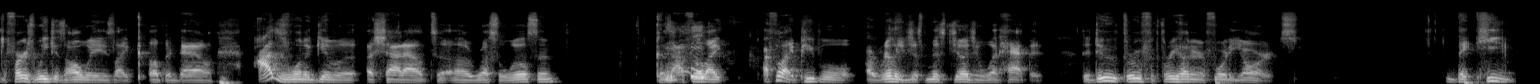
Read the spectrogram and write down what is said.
The first week is always like up and down. I just want to give a, a shout out to uh, Russell Wilson because I feel like I feel like people are really just misjudging what happened. The dude threw for 340 yards. They, he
